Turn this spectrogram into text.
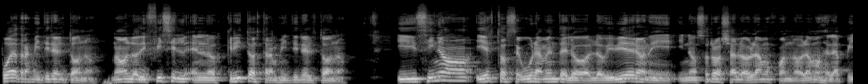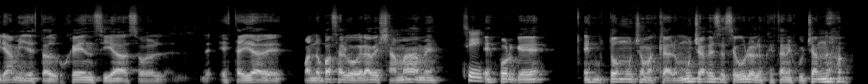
pueda transmitir el tono, ¿no? Lo difícil en lo escrito es transmitir el tono. Y si no, y esto seguramente lo, vivieron y, nosotros ya lo hablamos cuando hablamos de la pirámide esta de urgencias o esta idea de cuando pasa algo grave llamame, es porque es todo mucho más claro. Muchas veces seguro los que están escuchando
